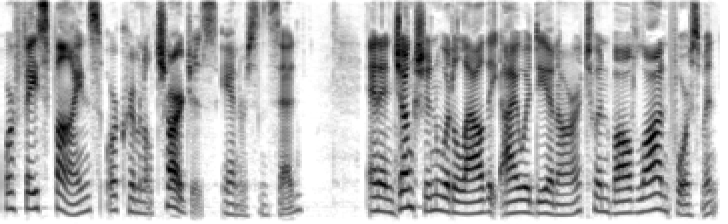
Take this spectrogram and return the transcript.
or face fines or criminal charges, Anderson said. An injunction would allow the Iowa DNR to involve law enforcement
